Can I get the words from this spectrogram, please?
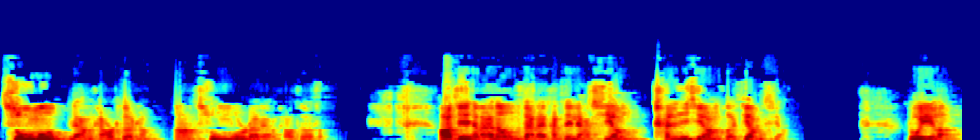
苏木两条特征啊，苏木的两条特征。好，接下来呢，我们再来看这俩香，沉香和降香。注意了，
